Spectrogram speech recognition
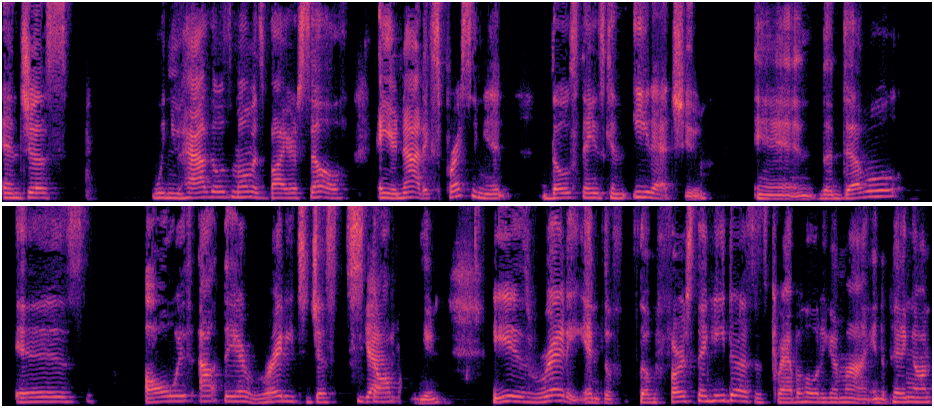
and just when you have those moments by yourself and you're not expressing it, those things can eat at you. And the devil is always out there ready to just stomp yeah. you. He is ready. And the, the first thing he does is grab a hold of your mind. And depending on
